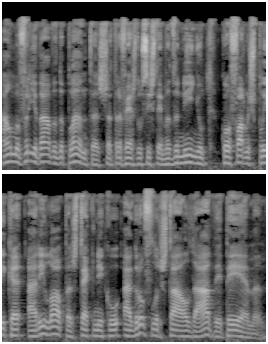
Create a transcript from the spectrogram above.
há uma variedade de plantas através do sistema de ninho, conforme explica Ari Lopes, técnico agroflorestal da ADPM.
